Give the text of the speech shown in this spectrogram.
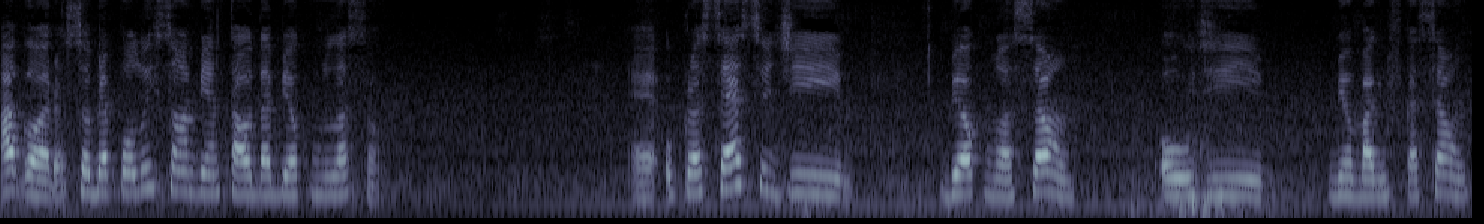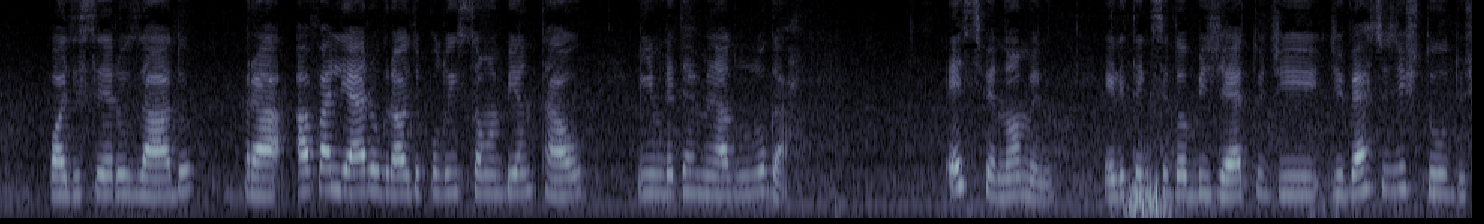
Agora, sobre a poluição ambiental da bioacumulação. É, o processo de bioacumulação ou de biomagnificação pode ser usado para avaliar o grau de poluição ambiental em um determinado lugar. Esse fenômeno ele tem sido objeto de diversos estudos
